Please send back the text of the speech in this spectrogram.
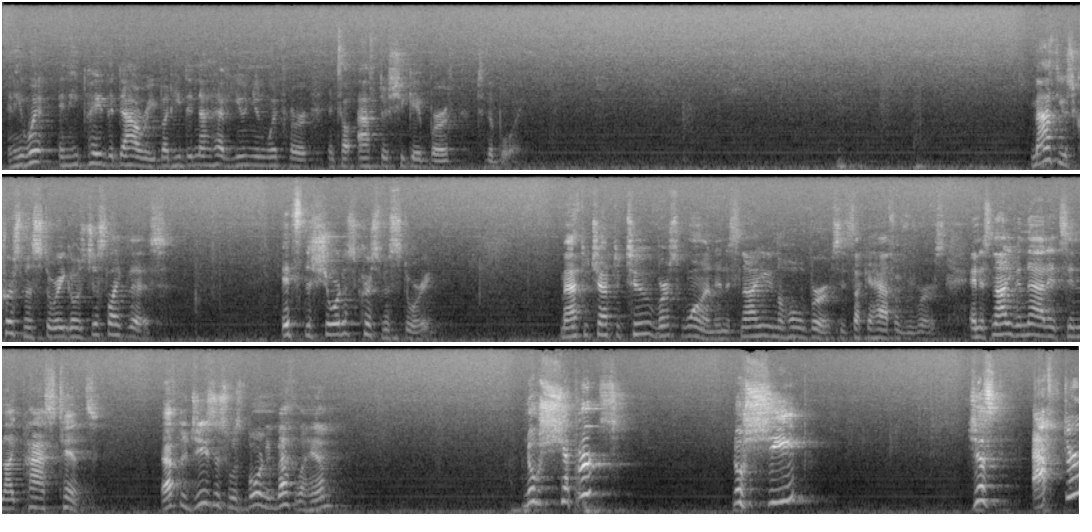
And he went and he paid the dowry, but he did not have union with her until after she gave birth to the boy. Matthew's Christmas story goes just like this. It's the shortest Christmas story. Matthew chapter 2, verse 1, and it's not even the whole verse, it's like a half of a verse. And it's not even that, it's in like past tense. After Jesus was born in Bethlehem, no shepherds, no sheep, just after?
